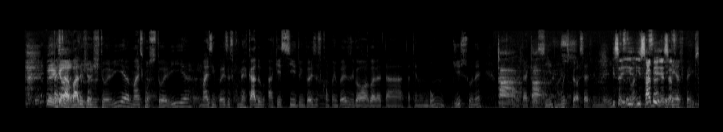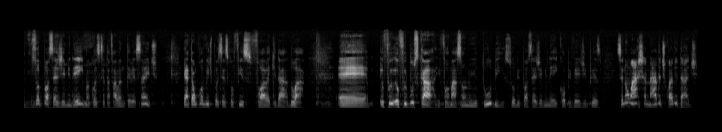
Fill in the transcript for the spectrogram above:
Mais Legal. trabalho de auditoria, mais consultoria, mais empresas mercado aquecido, empresas que compram empresas, igual agora tá, tá tendo um boom disso, né? Tá, tá tá. aquecido, muitos processos de M&A. Isso, e, e sabe, essa, sobre o processo de M&A, uma coisa que você está falando interessante, é até um convite para vocês que eu fiz fora aqui da, do ar. É, eu, fui, eu fui buscar informação no YouTube sobre processo de M&A e compra e venda de empresa. Você não acha nada de qualidade.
